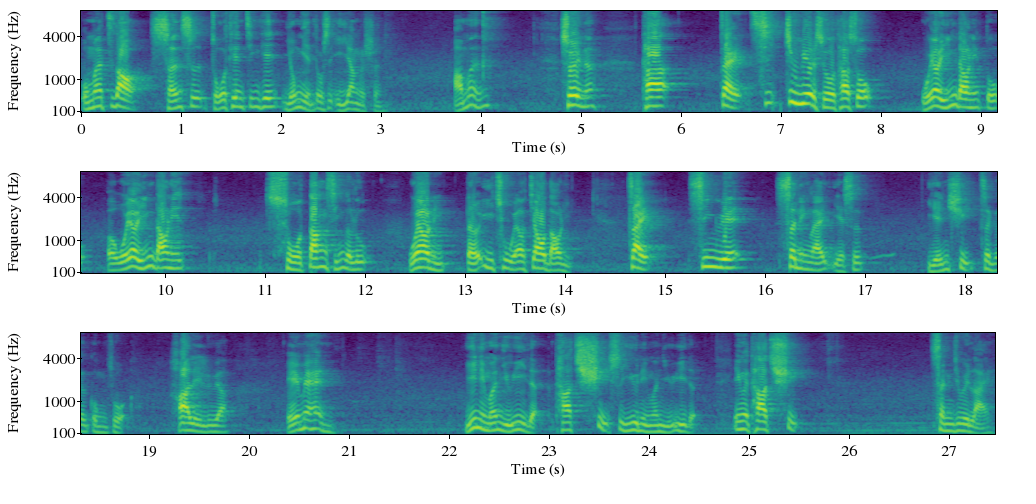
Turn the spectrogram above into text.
我们要知道，神是昨天、今天、永远都是一样的神。阿门。所以呢，他在新旧约的时候，他说。我要引导你多，呃，我要引导你所当行的路，我要你得益处，我要教导你，在新约圣灵来也是延续这个工作，哈利路亚，Amen。与你们有益的，他去是与你们有益的，因为他去，圣灵就会来，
